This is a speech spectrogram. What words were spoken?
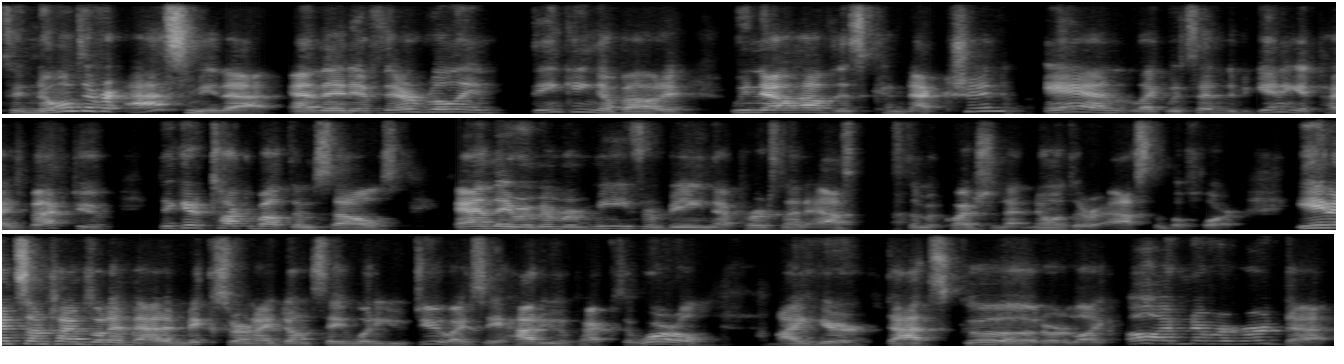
So no one's ever asked me that. And then if they're really thinking about it, we now have this connection. And like we said in the beginning, it ties back to they get to talk about themselves and they remember me from being that person that asked them a question that no one's ever asked them before. Even sometimes when I'm at a mixer and I don't say, What do you do? I say, How do you impact the world? I mm-hmm. hear, That's good, or like, Oh, I've never heard that.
